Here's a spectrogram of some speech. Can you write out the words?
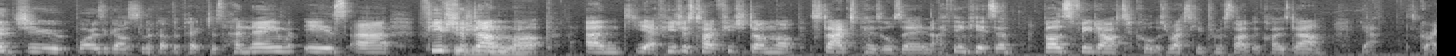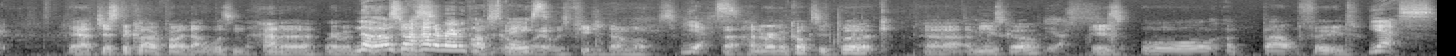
urge you, boys and girls, to look up the pictures. Her name is uh, Fuchsia, Fuchsia Dunlop. Dunlop. And yeah, if you just type Fuchsia Dunlop Stags Pizzles in, I think it's a BuzzFeed article that was rescued from a site that closed down. Yeah, it's great. Yeah, just to clarify, that wasn't Hannah Raymond No, that was not Cox's Hannah Raymond Cox's article, piece. It was Fuchsia Dunlop's. Yes. But Hannah Raymond Cox's book, uh, A Muse Girl, Yes. is all about food. Yes,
